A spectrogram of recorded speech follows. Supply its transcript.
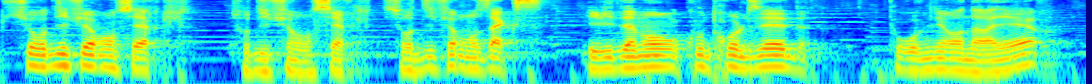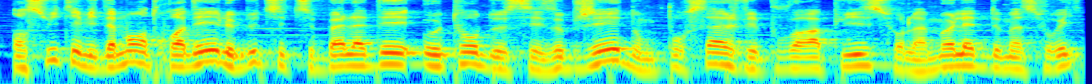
sur différents cercles. Sur différents cercles, sur différents axes. Évidemment, CTRL Z pour revenir en arrière. Ensuite, évidemment, en 3D, le but c'est de se balader autour de ces objets. Donc pour ça, je vais pouvoir appuyer sur la molette de ma souris.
